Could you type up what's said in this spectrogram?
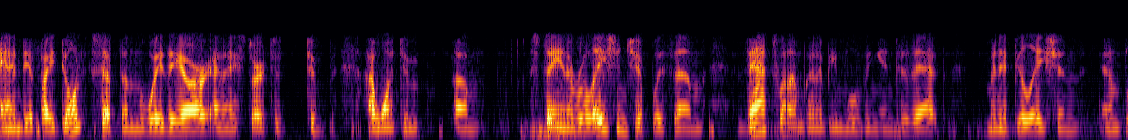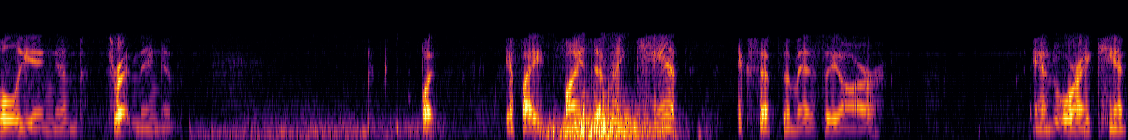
And if I don't accept them the way they are, and I start to to I want to um, stay in a relationship with them, that's when I'm going to be moving into that manipulation and bullying and threatening and but if I find that I can't accept them as they are and or I can't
